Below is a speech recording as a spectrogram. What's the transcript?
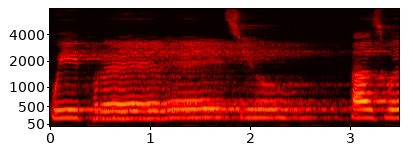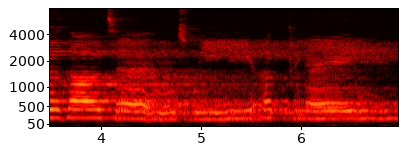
we praise you, as without end we acclaim.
